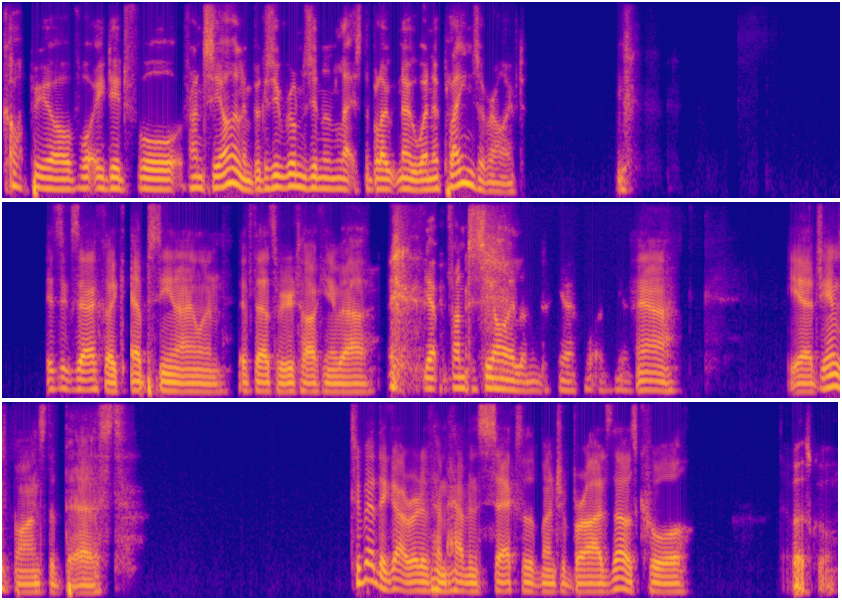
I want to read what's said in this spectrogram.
copy of what he did for Fantasy Island because he runs in and lets the bloke know when a plane's arrived. It's exactly like Epstein Island, if that's what you're talking about. Yep, Fantasy Island. Yeah, yeah. Yeah. Yeah, James Bond's the best. Too bad they got rid of him having sex with a bunch of broads. That was cool. That was cool.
